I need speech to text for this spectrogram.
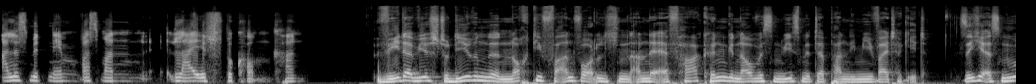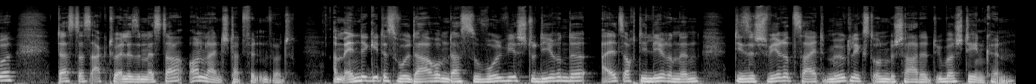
alles mitnehmen, was man live bekommen kann. Weder wir Studierende noch die Verantwortlichen an der FH können genau wissen, wie es mit der Pandemie weitergeht. Sicher ist nur, dass das aktuelle Semester online stattfinden wird. Am Ende geht es wohl darum, dass sowohl wir Studierende als auch die Lehrenden diese schwere Zeit möglichst unbeschadet überstehen können.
